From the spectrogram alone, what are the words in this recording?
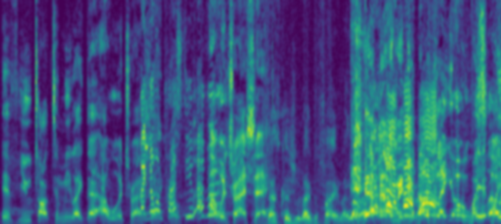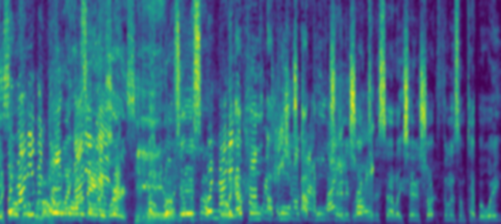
If you talk to me like that, I would try. like, no Shaq, one pressed bro. you ever. I would try Shaq. That's because you like to fight. Like I, would, I was like, yo, what's by up? yourself? But not No, even but I'm- No, like not I'm saying, even- like, words. Yeah, Like, yeah, you yeah. know what I'm saying? What's up, But not bro? even I pulled, I confrontational pulled, trying I to pulled fight, Shannon Sharpe to the side. Like Shannon Sharpe feeling some type of way.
